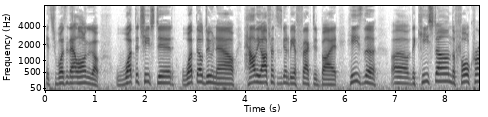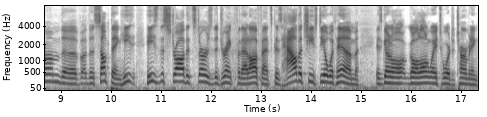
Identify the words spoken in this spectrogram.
It wasn't that long ago. What the Chiefs did, what they'll do now, how the offense is going to be affected by it. He's the uh, the keystone, the fulcrum, the the something. He's he's the straw that stirs the drink for that offense. Because how the Chiefs deal with him is going to go a long way toward determining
